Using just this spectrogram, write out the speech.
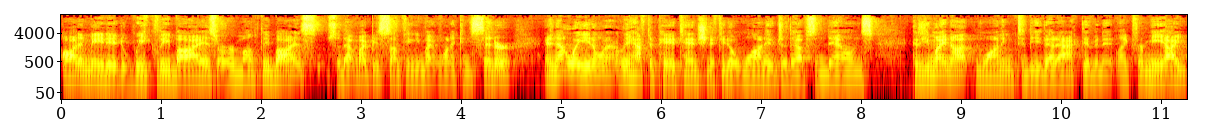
automated weekly buys or monthly buys. So that might be something you might want to consider. And that way you don't really have to pay attention if you don't want to to the ups and downs because you might not wanting to be that active in it. Like for me, I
